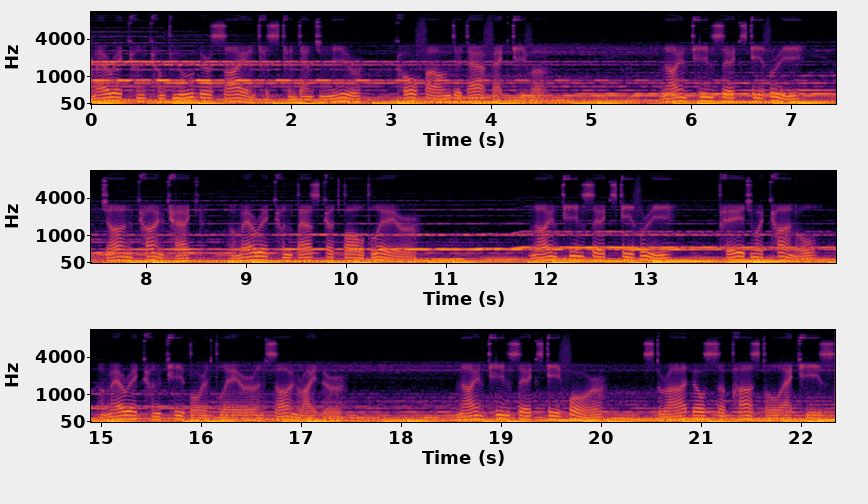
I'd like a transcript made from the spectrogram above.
American computer scientist and engineer, co-founded Affectiva. 1963, John Koncak, American basketball player. 1963, Page McConnell, American keyboard player and songwriter. 1964, Stratos Apostolakis,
